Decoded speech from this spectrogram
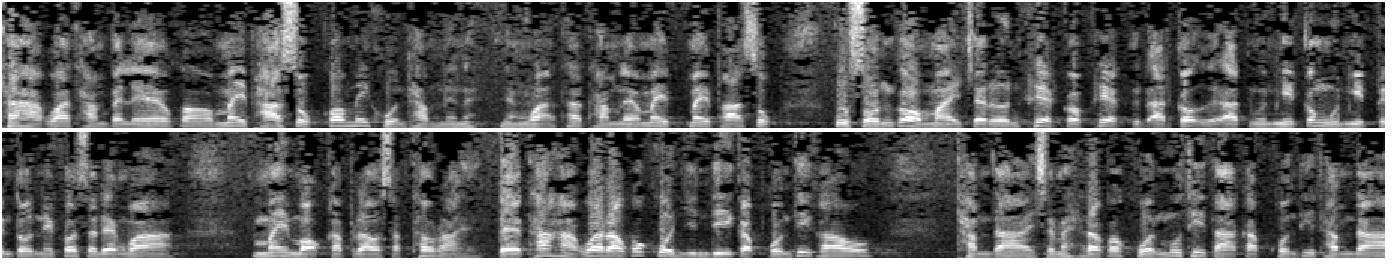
ถ้าหากว่าทำไปแล้วก็ไม่ผาสุกก็ไม่ควรทำเนี่ยนะอย่างว่าถ้าทำแล้วไม่ไม่ผาสุกกุศลก็ไม่เจริญเครียดก็เครียดอึดอัดก็อึดอัดงุดหงิดก็งุดหงิดเป็นต้นเนี่ยก็แสดงว่าไม่เหมาะกับเราสักเท่าไหร่ แต่ถ้าหากว่าเราก็ควรยินดีกับคนที่เขาทำได้ใช่ไหมเราก็ควรมุทิตากับคนที่ทำได้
